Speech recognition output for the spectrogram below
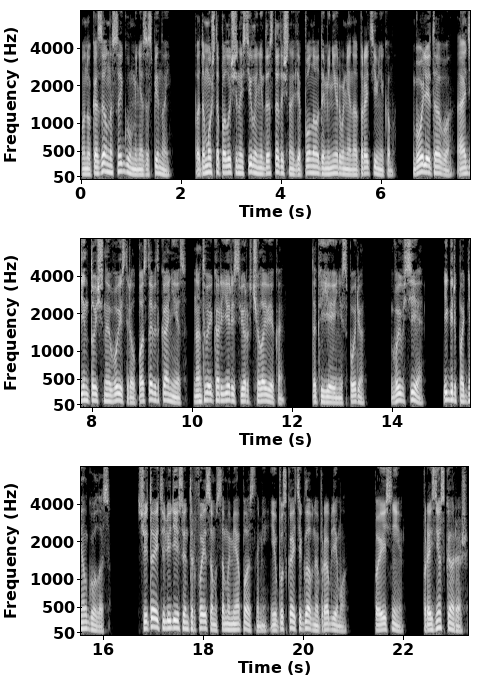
Он указал на сайгу у меня за спиной. Потому что полученной силы недостаточно для полного доминирования над противником. Более того, один точный выстрел поставит конец на твоей карьере сверхчеловека. Так я и не спорю. Вы все, Игорь поднял голос. Считаете людей с интерфейсом самыми опасными и упускаете главную проблему «Поясни», — произнес Караш.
